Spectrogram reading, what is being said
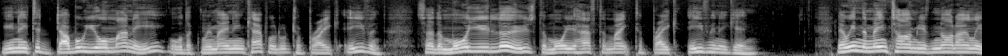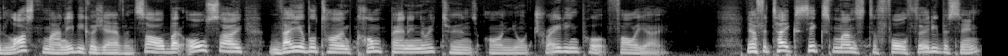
you need to double your money or the remaining capital to break even. So the more you lose, the more you have to make to break even again. Now, in the meantime, you've not only lost money because you haven't sold, but also valuable time compounding the returns on your trading portfolio. Now, if it takes six months to fall 30%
